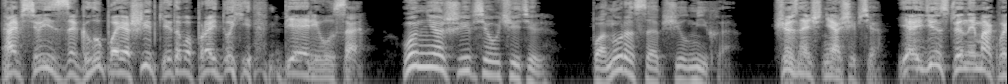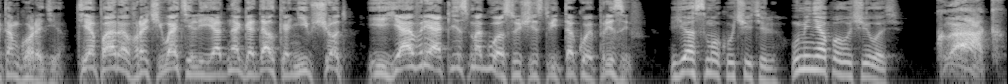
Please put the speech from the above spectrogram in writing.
А все из-за глупой ошибки этого пройдохи Бериуса. «Он не ошибся, учитель», — понуро сообщил Миха. Что значит не ошибся? Я единственный маг в этом городе. Те пара врачевателей и одна гадалка не в счет, и я вряд ли смогу осуществить такой призыв. «Я смог, учитель. У меня получилось». Как?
